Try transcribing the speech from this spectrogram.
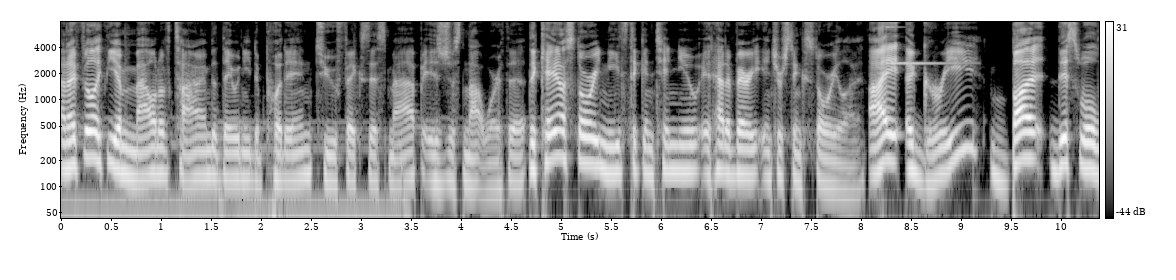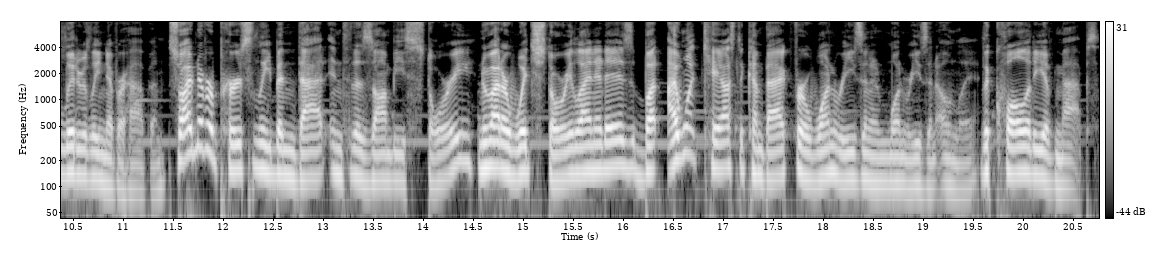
And I feel like the amount of time that they would need to put in to fix this map is just not worth it. The Chaos story needs to continue. It had a very interesting storyline. I agree, but this will literally never happen. So I've never personally been that into the zombie story, no matter which storyline it is, but I want Chaos to come back for one reason and one reason only. The quality of maps.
